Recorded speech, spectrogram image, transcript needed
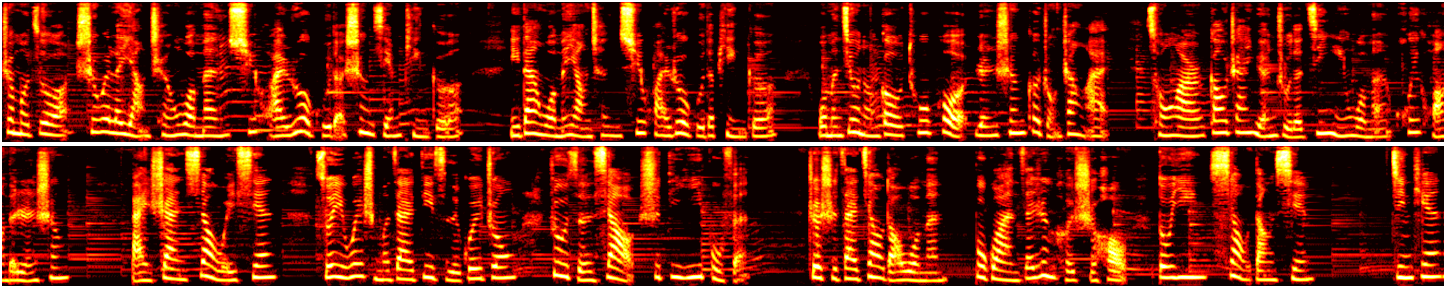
这么做是为了养成我们虚怀若谷的圣贤品格。一旦我们养成虚怀若谷的品格，我们就能够突破人生各种障碍，从而高瞻远瞩地经营我们辉煌的人生。百善孝为先，所以为什么在《弟子规》中入则孝是第一部分？这是在教导我们，不管在任何时候都应孝当先。今天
